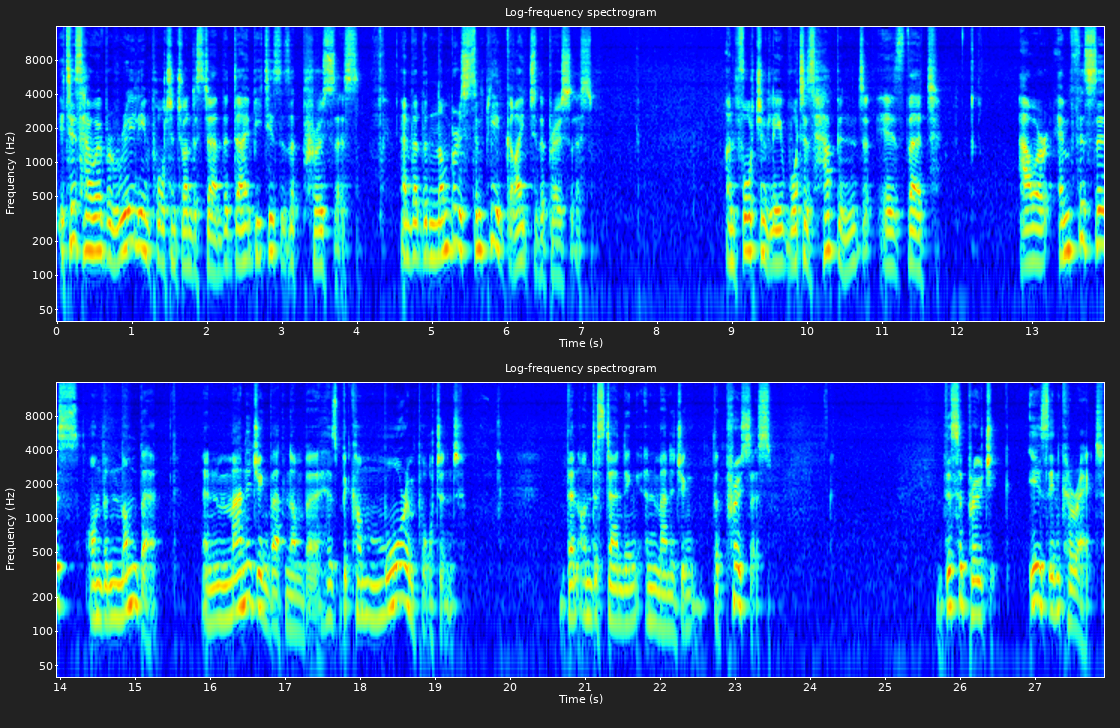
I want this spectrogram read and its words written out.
It is, however, really important to understand that diabetes is a process and that the number is simply a guide to the process. Unfortunately, what has happened is that our emphasis on the number and managing that number has become more important than understanding and managing the process. This approach is incorrect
